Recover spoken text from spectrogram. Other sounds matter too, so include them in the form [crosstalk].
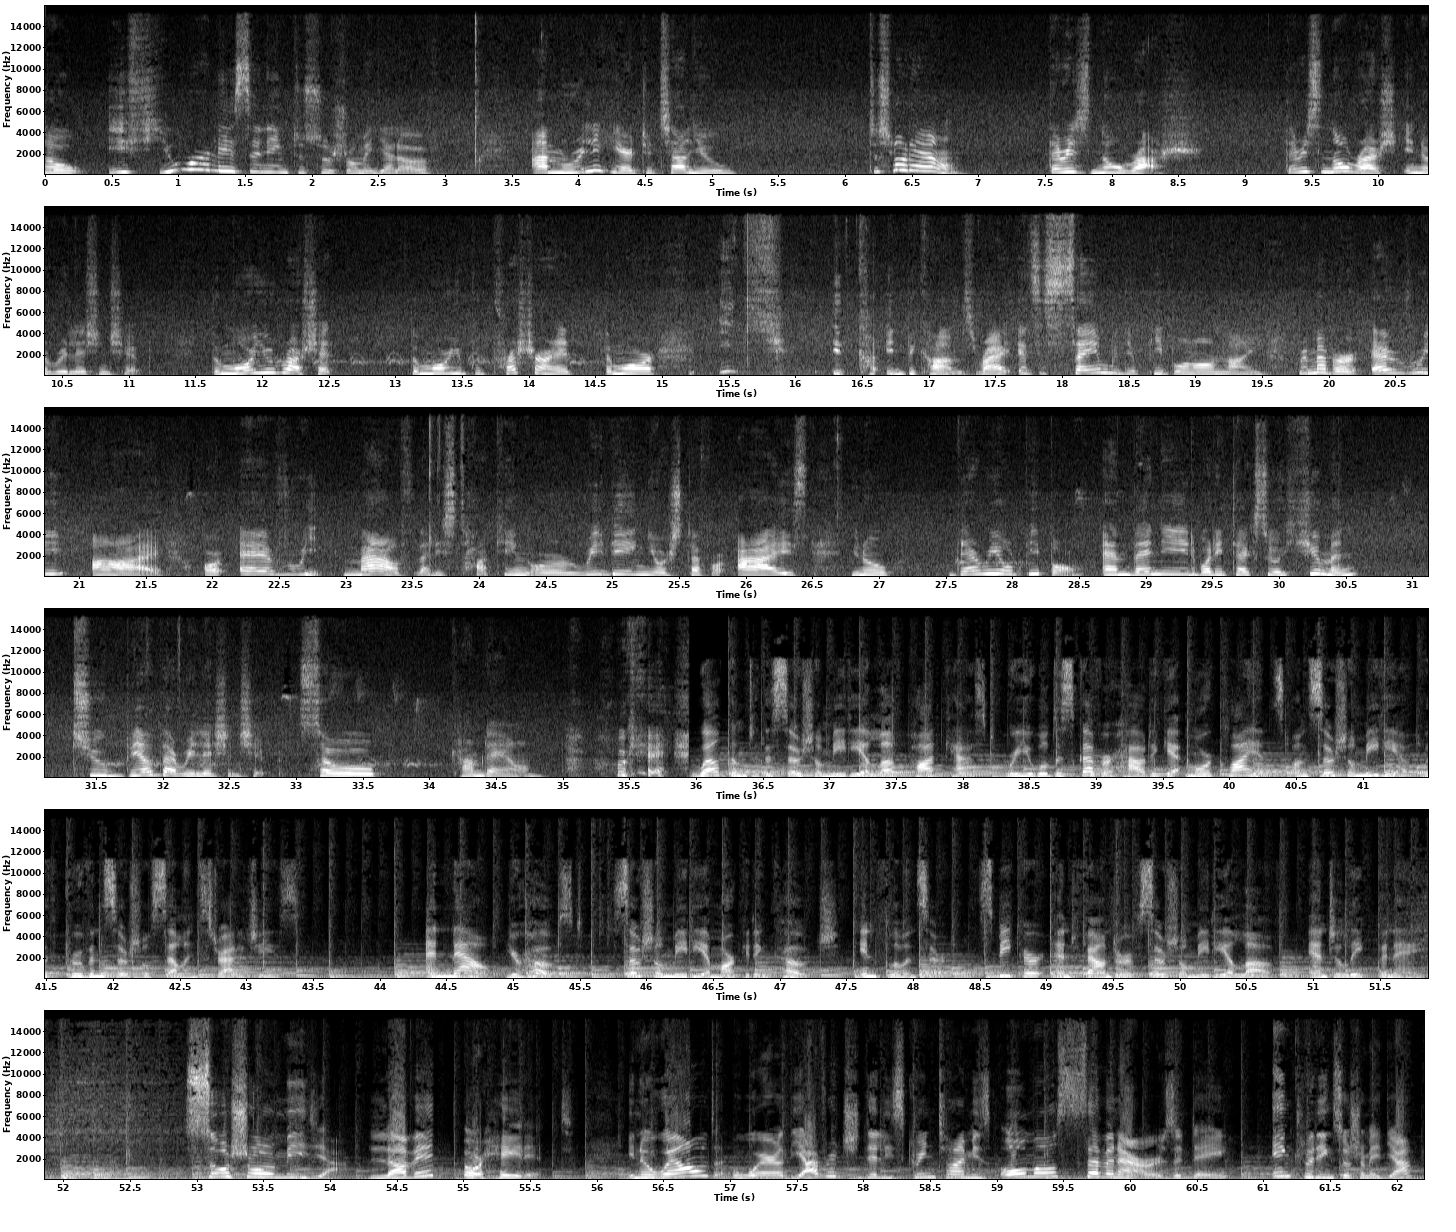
So if you are listening to Social Media Love, I'm really here to tell you to slow down. There is no rush. There is no rush in a relationship. The more you rush it, the more you put pressure on it, the more it, it, it becomes, right? It's the same with your people online. Remember, every eye or every mouth that is talking or reading your stuff or eyes, you know, they're real people and they need what it takes to a human to build that relationship. So calm down. [laughs] Okay. Welcome to the Social Media Love Podcast, where you will discover how to get more clients on social media with proven social selling strategies. And now, your host, social media marketing coach, influencer, speaker, and founder of Social Media Love, Angelique Benet. Social media, love it or hate it? In a world where the average daily screen time is almost seven hours a day, including social media,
